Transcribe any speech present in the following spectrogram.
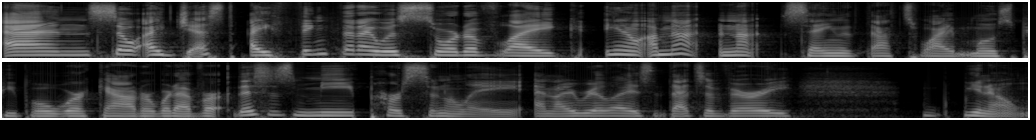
And so I just I think that I was sort of like, you know, I'm not I'm not saying that that's why most people work out or whatever. This is me personally and I realize that that's a very you know,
